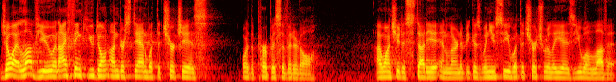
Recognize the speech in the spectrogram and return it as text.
Joe, I love you, and I think you don't understand what the church is or the purpose of it at all. I want you to study it and learn it because when you see what the church really is, you will love it.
